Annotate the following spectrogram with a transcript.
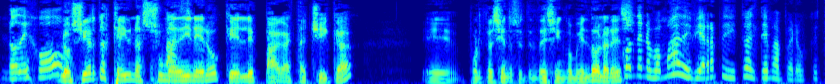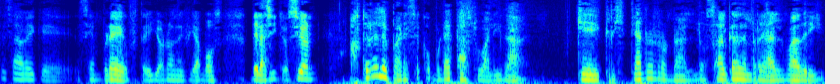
No dejó lo cierto es que hay una suma de dinero que él le paga a esta chica eh, por 375 mil dólares. Conde, nos vamos a desviar rapidito del tema, pero que usted sabe que siempre usted y yo nos desviamos de la situación. ¿A usted no le parece como una casualidad que Cristiano Ronaldo salga del Real Madrid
